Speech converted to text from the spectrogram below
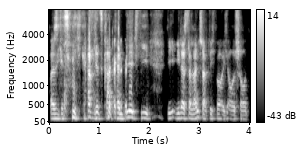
weiß ich jetzt nicht, ich habe jetzt gerade kein Bild, wie, wie, wie das da landschaftlich bei euch ausschaut.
